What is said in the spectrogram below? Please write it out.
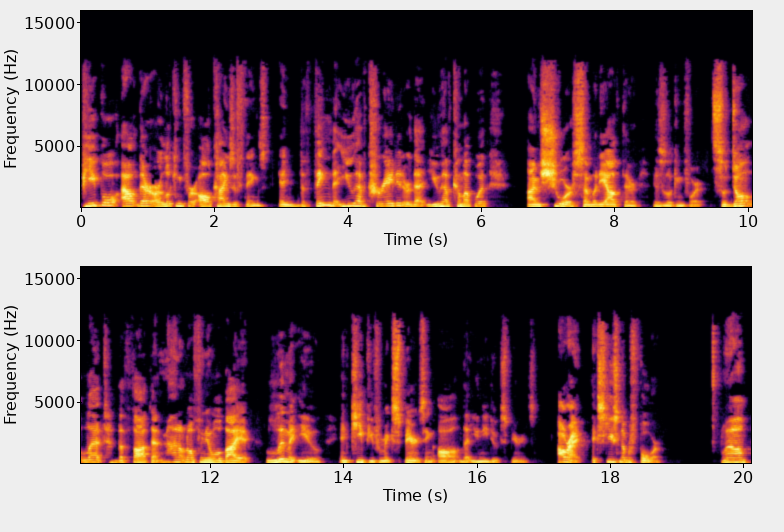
People out there are looking for all kinds of things, and the thing that you have created or that you have come up with, I'm sure somebody out there is looking for it. So don't let the thought that I don't know if anyone will buy it limit you and keep you from experiencing all that you need to experience. All right, excuse number four. Well,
